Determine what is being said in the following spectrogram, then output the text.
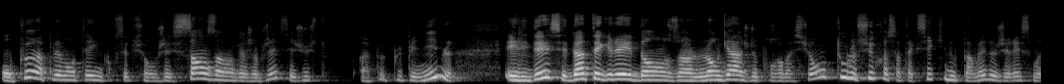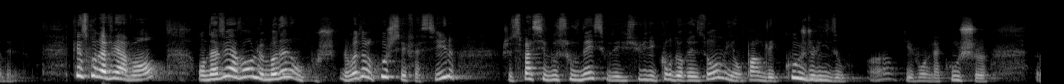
On peut implémenter une conception objet sans un langage objet, c'est juste un peu plus pénible. Et l'idée c'est d'intégrer dans un langage de programmation tout le sucre syntaxique qui nous permet de gérer ce modèle. Qu'est-ce qu'on avait avant? On avait avant le modèle en couche. Le modèle en couche c'est facile. Je ne sais pas si vous vous souvenez, si vous avez suivi les cours de réseau, mais on parle des couches de l'ISO, hein, qui vont de la couche euh,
